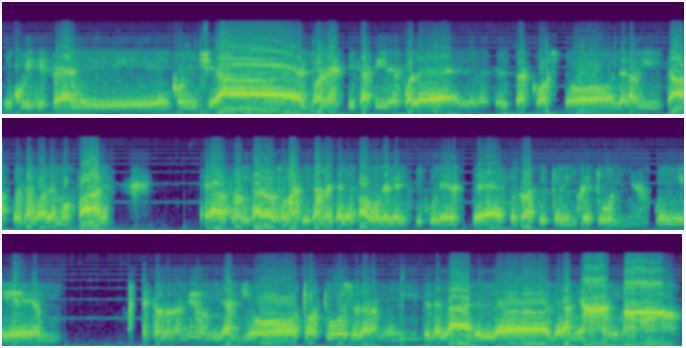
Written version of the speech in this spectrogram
in cui ti fermi, ti cominci a e vorresti capire qual è deve essere il percorso della vita, cosa vorremmo fare e affrontare automaticamente le paure, le insicurezze e soprattutto l'inquietudine. Quindi ehm, è stato davvero un viaggio tortuoso della mia vita, della, del- della mia anima,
